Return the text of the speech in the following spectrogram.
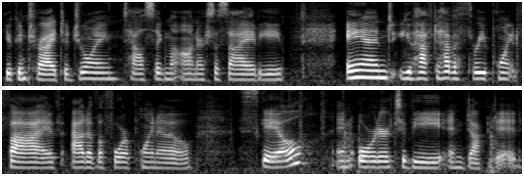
you can try to join Tau Sigma Honor Society. And you have to have a 3.5 out of a 4.0 scale in order to be inducted.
